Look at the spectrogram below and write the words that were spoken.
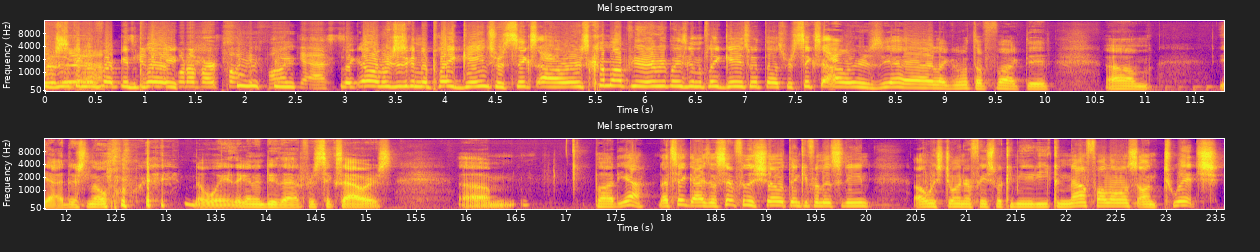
We're just gonna Yeah. fucking play. one of our fucking podcasts. Like, oh, we're just gonna play games for six hours. Come up here, everybody's gonna play games with us for six hours. Yeah, like what the fuck, dude? Um, yeah, there's no, no way they're gonna do that for six hours. Um, but yeah, that's it, guys. That's it for the show. Thank you for listening. Always join our Facebook community. You can now follow us on Twitch,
